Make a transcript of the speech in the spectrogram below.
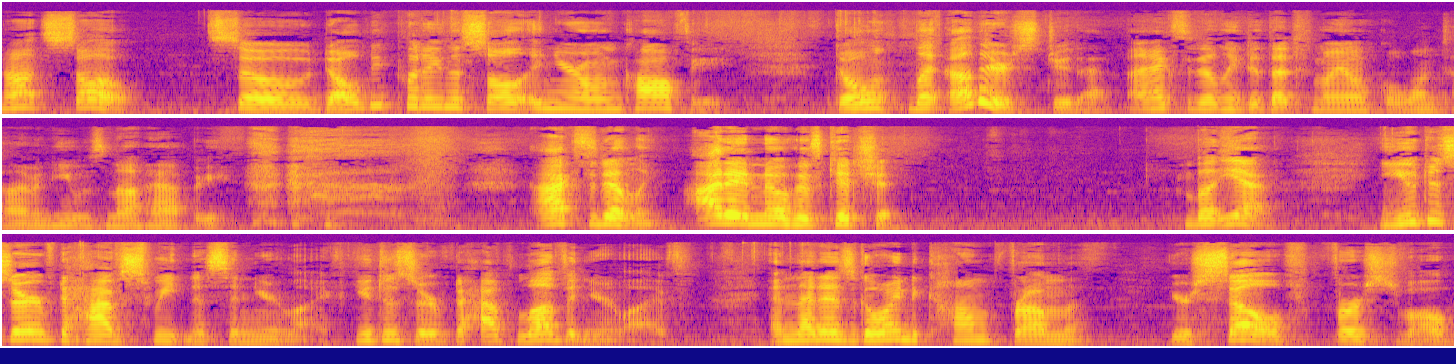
not salt. So don't be putting the salt in your own coffee. Don't let others do that. I accidentally did that to my uncle one time and he was not happy. accidentally. I didn't know his kitchen. But yeah, you deserve to have sweetness in your life. You deserve to have love in your life. And that is going to come from yourself, first of all.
